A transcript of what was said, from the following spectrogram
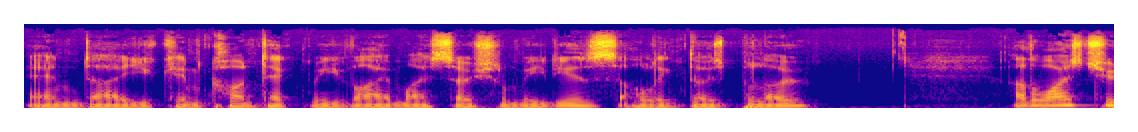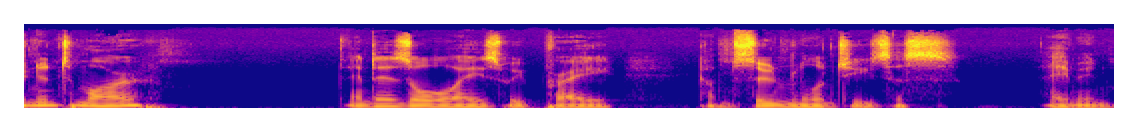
and uh, you can contact me via my social medias. I'll link those below. Otherwise, tune in tomorrow. And as always, we pray, Come soon, Lord Jesus. Amen.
